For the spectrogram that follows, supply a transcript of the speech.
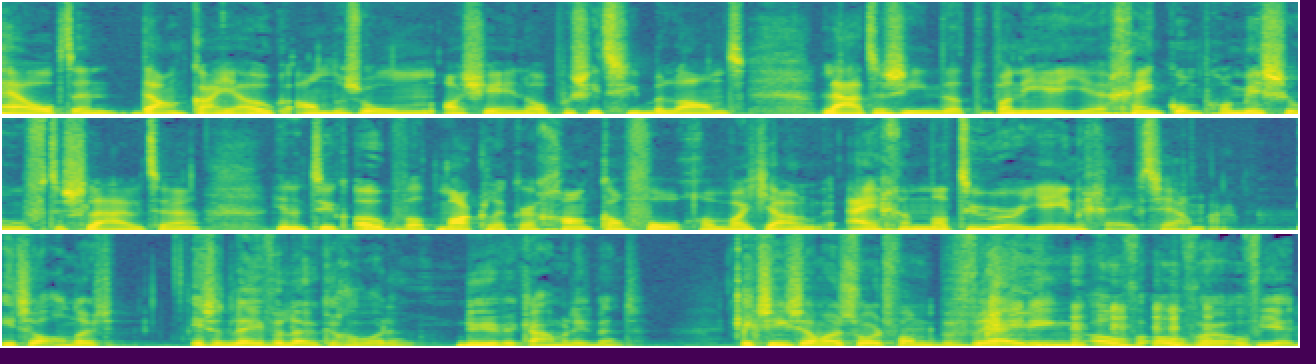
helpt. En dan kan je ook andersom, als je in de oppositie belandt, laten zien dat wanneer je geen compromissen hoeft te sluiten, je natuurlijk ook wat makkelijker gewoon kan volgen wat jouw eigen natuur je ingeeft, zeg maar. Iets wel anders. Is het leven leuker geworden nu je weer Kamerlid bent? Ik zie zomaar een soort van bevrijding over, over, over, je,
